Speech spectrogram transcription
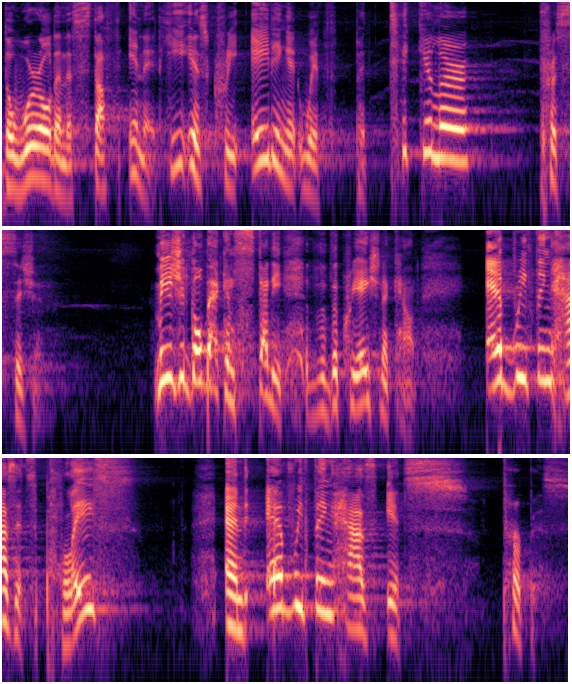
the world and the stuff in it, He is creating it with particular precision. I mean, you should go back and study the, the creation account everything has its place and everything has its purpose.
